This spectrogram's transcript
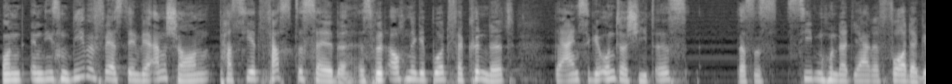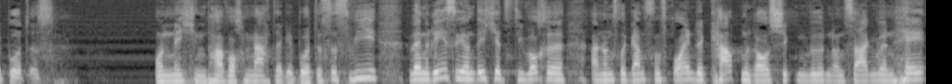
Und in diesem Bibelvers, den wir anschauen, passiert fast dasselbe. Es wird auch eine Geburt verkündet. Der einzige Unterschied ist, dass es 700 Jahre vor der Geburt ist und nicht ein paar Wochen nach der Geburt. Es ist wie, wenn Resi und ich jetzt die Woche an unsere ganzen Freunde Karten rausschicken würden und sagen würden, hey,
